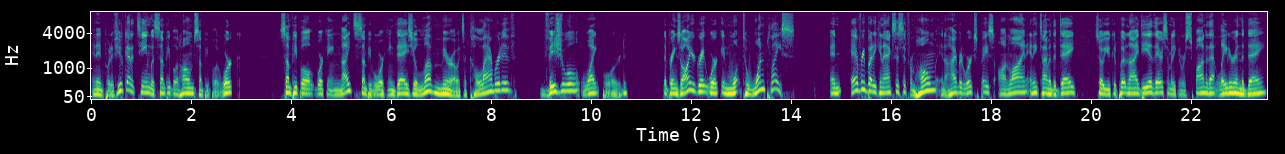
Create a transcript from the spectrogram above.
and input. If you've got a team with some people at home, some people at work, some people working nights, some people working days, you'll love Miro. It's a collaborative visual whiteboard that brings all your great work in one, to one place. And everybody can access it from home in a hybrid workspace, online, any time of the day. So you could put an idea there. Somebody can respond to that later in the day.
